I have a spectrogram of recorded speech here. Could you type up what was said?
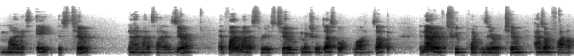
minus 8 is 2. 9 minus 9 is 0. And 5 minus 3 is 2. Make sure the decimal lines up. And now we have 2.02 as our final.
